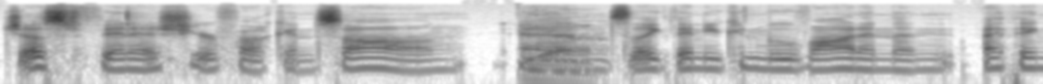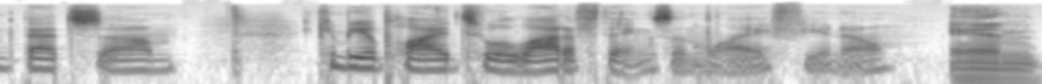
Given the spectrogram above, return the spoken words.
just finish your fucking song Yeah. and like then you can move on and then i think that's um can be applied to a lot of things in life you know And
